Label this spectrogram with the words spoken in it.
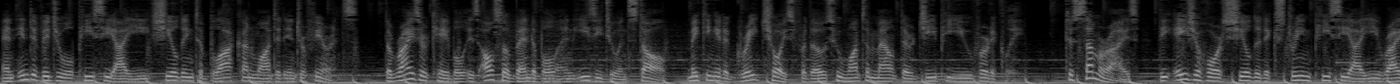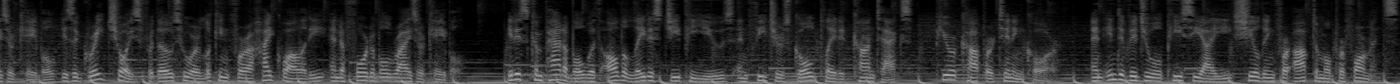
and individual PCIe shielding to block unwanted interference. The riser cable is also bendable and easy to install, making it a great choice for those who want to mount their GPU vertically. To summarize, the Asiahorse Shielded Extreme PCIe riser cable is a great choice for those who are looking for a high-quality and affordable riser cable. It is compatible with all the latest GPUs and features gold-plated contacts, pure copper tinning core, and individual PCIe shielding for optimal performance.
